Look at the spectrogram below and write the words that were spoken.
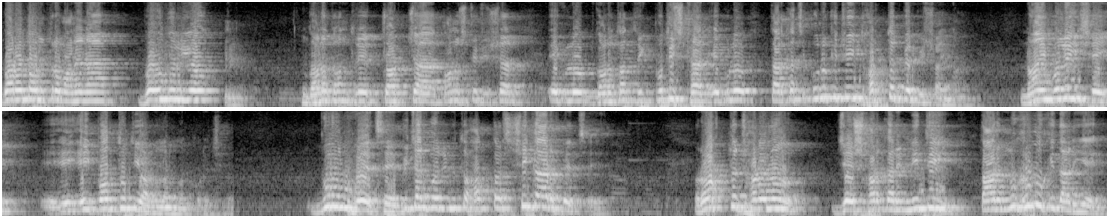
গণতন্ত্র মানে না, বহুদলীয় গণতন্ত্রের চর্চা কনস্টিটিউশন এগুলো গণতান্ত্রিক প্রতিষ্ঠান, এগুলো তার কাছে কোনো কিছুই ধর্তব্যের বিষয় নয়। নয় বলেই সেই এই- পদ্ধতি অবলম্বন করেছিল। গুম হয়েছে বিচার বহির্ভূত হত্যার শিকার হয়েছে। রক্ত ঝরানো যে সরকারি নীতি, তার মুখোমুখি দাঁড়িয়ে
